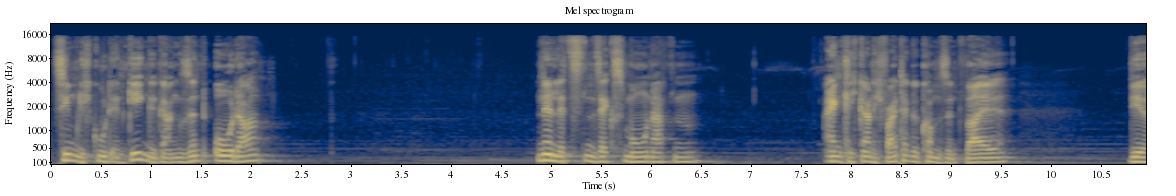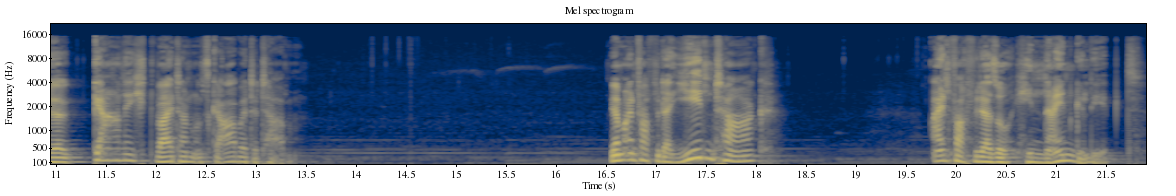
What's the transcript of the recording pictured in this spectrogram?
ziemlich gut entgegengegangen sind oder in den letzten sechs Monaten eigentlich gar nicht weitergekommen sind, weil wir gar nicht weiter an uns gearbeitet haben. Wir haben einfach wieder jeden Tag einfach wieder so hineingelebt.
